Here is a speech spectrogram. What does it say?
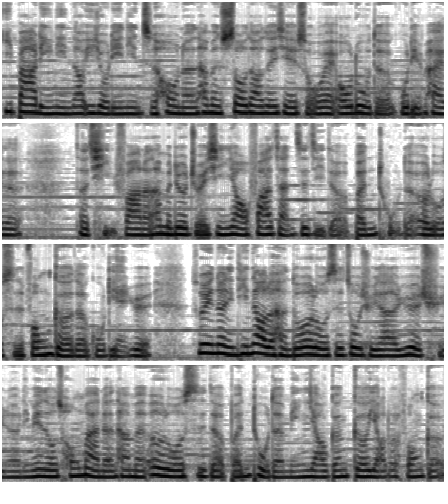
一八零零到一九零零之后呢，他们受到这些所谓欧陆的古典派的的启发呢，他们就决心要发展自己的本土的俄罗斯风格的古典乐。所以呢，你听到的很多俄罗斯作曲家的乐曲呢，里面都充满了他们俄罗斯的本土的民谣跟歌谣的风格。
